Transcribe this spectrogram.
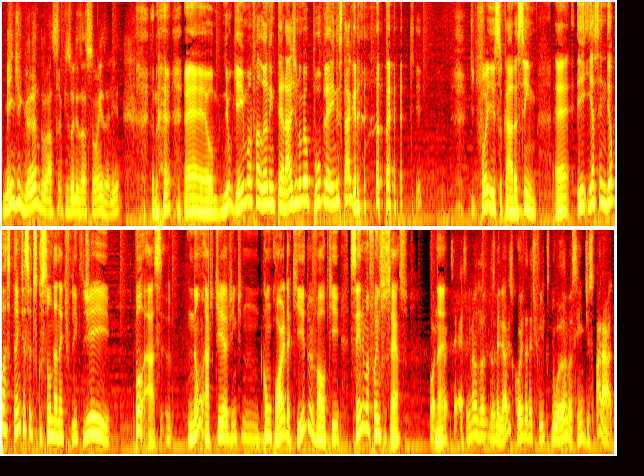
Mendigando as visualizações ali. É, o New Gaiman falando, interage no meu publi aí no Instagram. que, que foi isso, cara? Assim, é, e, e, acendeu bastante essa discussão da Netflix de. Pô, as, não, acho que a gente concorda aqui, Durval, que Cinema foi um sucesso. Pô, né? É, Cinema é uma das melhores coisas da Netflix do ano, assim, disparado.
